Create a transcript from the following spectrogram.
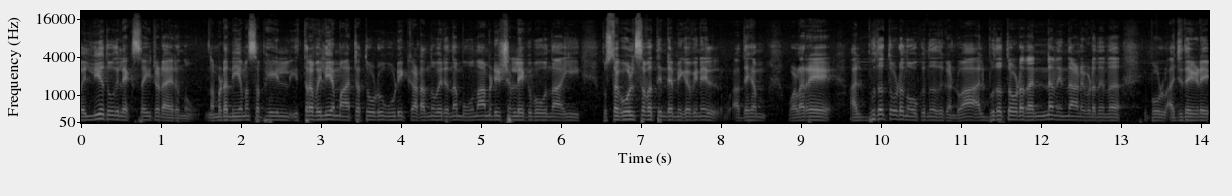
വലിയ തോതിൽ എക്സൈറ്റഡ് ആയിരുന്നു. നമ്മുടെ നിയമസഭയിൽ ഇത്ര വലിയ മാറ്റത്തോടു കൂടി കടന്നു വരുന്ന മൂന്നാം എഡിഷനിലേക്ക് പോകുന്ന ഈ പുസ്തകോത്സവത്തിന്റെ മികവിനിൽ അദ്ദേഹം വളരെ അത്ഭുതത്തോടെ നോക്കുന്നത് കണ്ടു. ആ അത്ഭുതത്തോടെ തന്നെ നിന്നാണ് ഇവിടെ നിന്ന് ഇപ്പോൾ അജിതയുടെ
